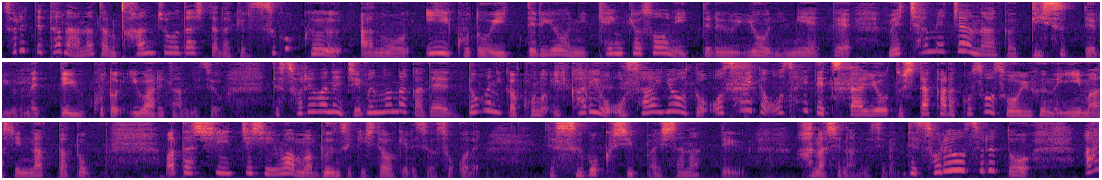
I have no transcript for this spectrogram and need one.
それってただあなたの感情を出しただけですごく、あの、いいことを言ってるように、謙虚そうに言ってるように見えて、めちゃめちゃなんかディスってるよねっていうことを言われたんですよ。で、それはね、自分の中でどうにかこの怒りを抑えようと、抑えて抑えて伝えようとしたからこそ、そういう風な言い回しになったと、私自身はま分析したわけですよ、そこで。で、すごく失敗したなっていう話なんですよね。で、それをすると、相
